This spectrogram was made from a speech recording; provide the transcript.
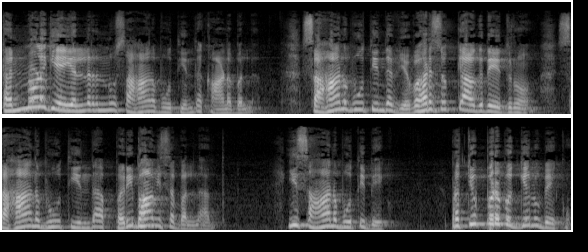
ತನ್ನೊಳಗೆ ಎಲ್ಲರನ್ನೂ ಸಹಾನುಭೂತಿಯಿಂದ ಕಾಣಬಲ್ಲ. ಸಹಾನುಭೂತಿಯಿಂದ ವ್ಯವಹರಿಸೋಕ್ಕೆ ಆಗದೇ ಇದ್ರೂ ಸಹಾನುಭೂತಿಯಿಂದ ಪರಿಭಾವಿಸಬಲ್ಲ ಅಂತ. ಈ ಸಹಾನುಭೂತಿ ಬೇಕು. ಪ್ರತಿಯೊಬ್ಬರ ಬಗ್ಗೆನೂ ಬೇಕು.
